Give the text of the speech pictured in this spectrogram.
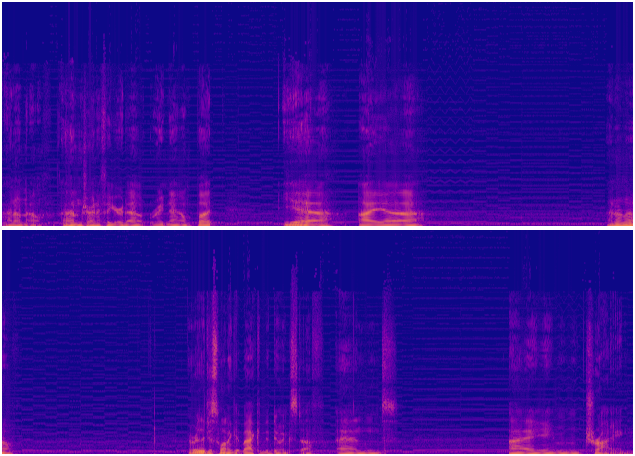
I don't know. I'm trying to figure it out right now, but yeah, I uh I don't know. I really just want to get back into doing stuff and I'm trying.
